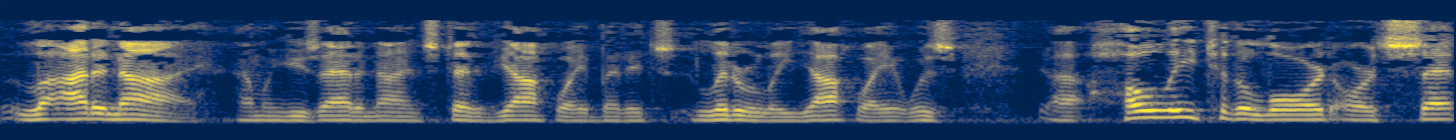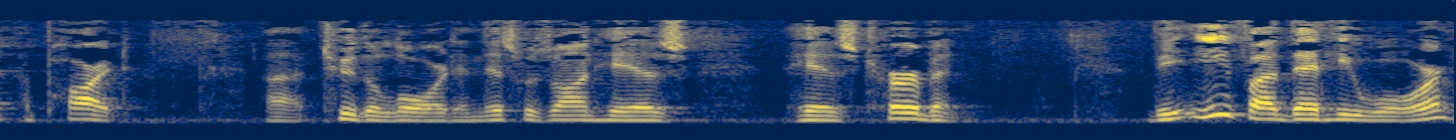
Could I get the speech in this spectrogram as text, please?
Adonai. I'm going to use Adonai instead of Yahweh, but it's literally Yahweh. It was uh, holy to the Lord or set apart uh, to the Lord, and this was on his his turban. The ephod that he wore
